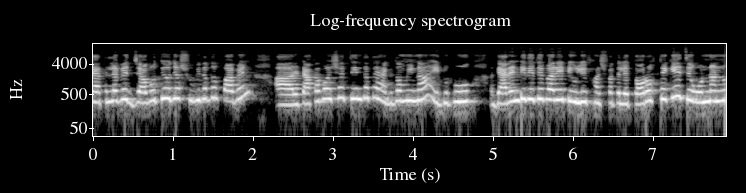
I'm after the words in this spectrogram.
ক্যাথল্যাবের যাবতীয় যা সুবিধা তো পাবেন আর টাকা পয়সার চিন্তা তো একদমই না এটুকু গ্যারেন্টি দিতে পারি টিউলিপ হাসপাতালের তরফ থেকে যে অন্যান্য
